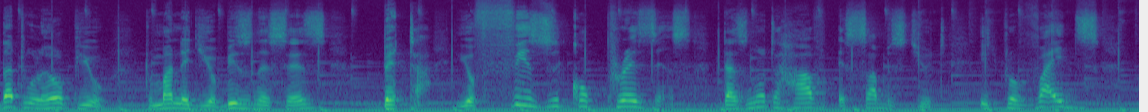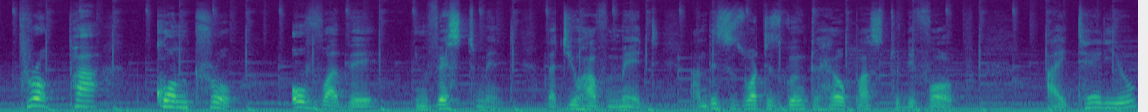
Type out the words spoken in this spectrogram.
That will help you to manage your businesses better. Your physical presence does not have a substitute, it provides proper control over the investment that you have made. And this is what is going to help us to develop. I tell you,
